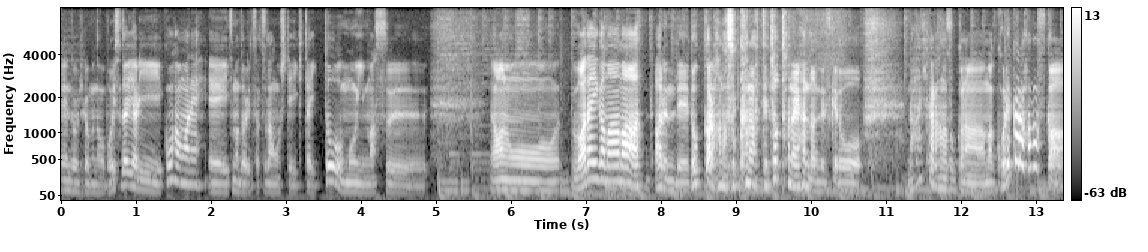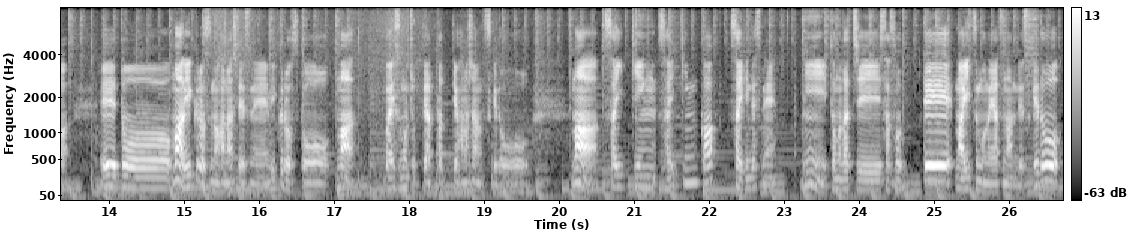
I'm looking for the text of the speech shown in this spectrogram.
遠藤ひろむのボイスダイアリー。後半はね、えーいつも通り雑談をしていきたいと思います。あのー話題がまあまああるんでどっから話そうかなってちょっと悩んだんですけど何から話そうかな。まあこれから話すか。えーとまあウィクロスの話ですね。ウィクロスとまあバイスもちょっとやったっていう話なんですけどまあ最近最近か？最近ですね。に友達誘ってまあいつものやつなんですけど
